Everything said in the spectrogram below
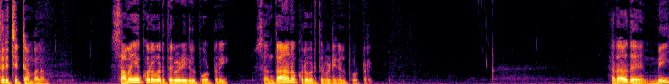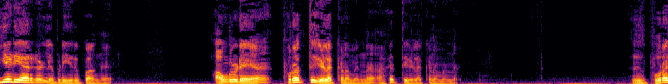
திருச்சிட்டம்பலம். சமயக்குறவர் திருவடிகள் போற்றி சந்தான குறவர் திருவடிகள் போற்றி. அதாவது மெய்யடியார்கள் எப்படி இருப்பாங்க? அவங்களுடைய புறத்து இலக்கணம் என்ன? அகத்து இலக்கணம் என்ன? இது புற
